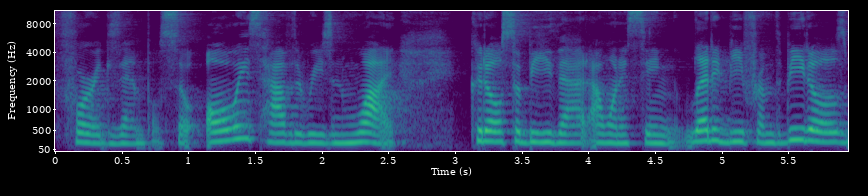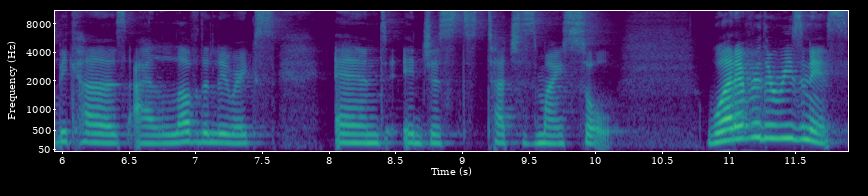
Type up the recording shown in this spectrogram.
for example. So always have the reason why. Could also be that I want to sing Let It Be from the Beatles because I love the lyrics and it just touches my soul. Whatever the reason is,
